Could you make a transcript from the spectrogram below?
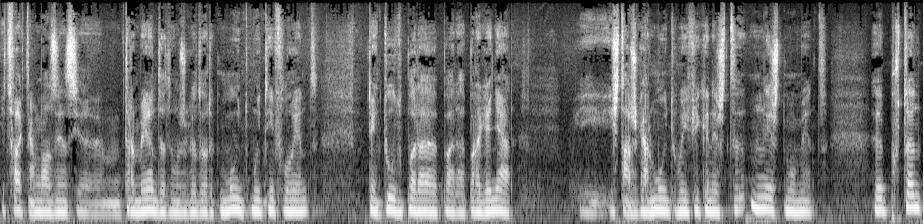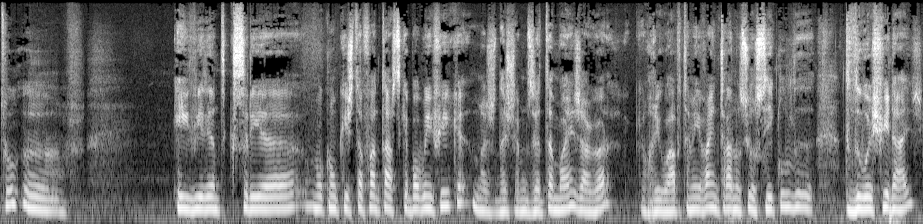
e de facto é uma ausência hum, tremenda de um jogador muito, muito influente, tem tudo para, para, para ganhar e, está a jogar muito o Benfica neste, neste momento. Uh, portanto, uh, é evidente que seria uma conquista fantástica para o Benfica, mas deixa-me dizer também, já agora, que o Rio Ave também vai entrar no seu ciclo de, de duas finais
